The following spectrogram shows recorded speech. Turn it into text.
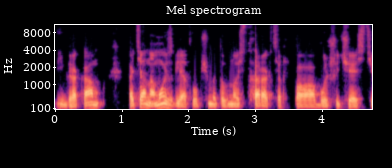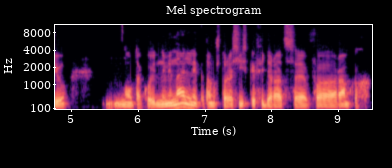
игрокам. Хотя, на мой взгляд, в общем, это вносит характер по большей частью ну, такой номинальный, потому что Российская Федерация в рамках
